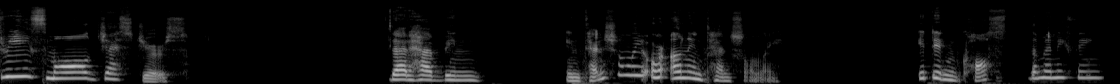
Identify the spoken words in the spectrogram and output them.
Three small gestures that have been intentionally or unintentionally. It didn't cost them anything.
